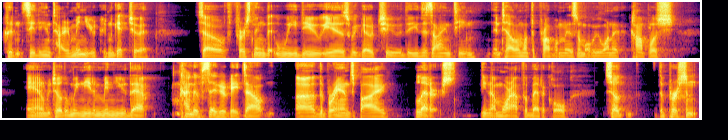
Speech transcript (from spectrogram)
couldn't see the entire menu, couldn't get to it. So the first thing that we do is we go to the design team and tell them what the problem is and what we want to accomplish. And we tell them we need a menu that kind of segregates out uh, the brands by letters, you know, more alphabetical. So the person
